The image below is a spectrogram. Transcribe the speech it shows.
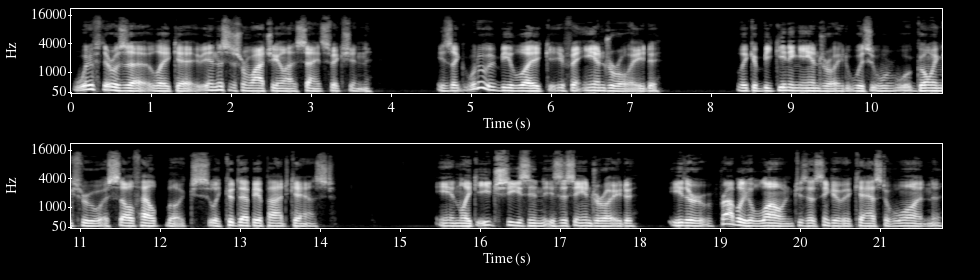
what if there was a like, a, and this is from watching a lot of science fiction. Is like, what it would be like if an android, like a beginning android, was going through a self help books? Like, could that be a podcast? And like each season is this android either probably alone, because I was thinking of a cast of one,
